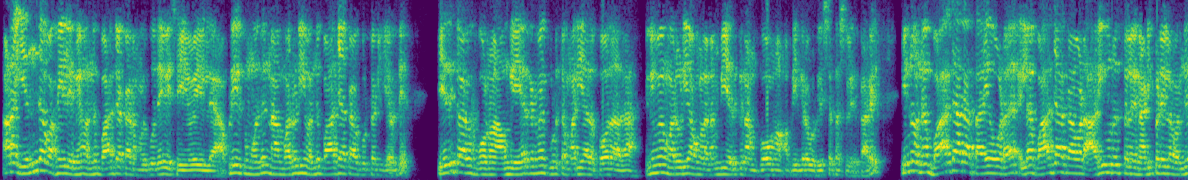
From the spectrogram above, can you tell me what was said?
ஆனா எந்த வகையிலுமே வந்து பாஜக நம்மளுக்கு உதவி செய்யவே இல்லை. அப்படி இருக்கும்போது நான் மறுபடியும் வந்து பாஜக கூட்டணிக்கு வந்து எதுக்காக போகணும்? அவங்க ஏற்கனவே கொடுத்த மரியாதை போதாதா? இனிமே மறுபடியும் அவங்கள நம்பி எதுக்கு நாம் போகணும் அப்படிங்கிற ஒரு விஷயத்த சொல்லியிருக்காரு. இன்னொன்னு பாஜக தயவோட இல்ல பாஜகவோட அறிவுறுத்தலின் அடிப்படையில வந்து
